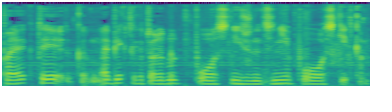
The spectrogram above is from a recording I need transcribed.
проекты, объекты, которые идут по сниженной цене, по скидкам.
